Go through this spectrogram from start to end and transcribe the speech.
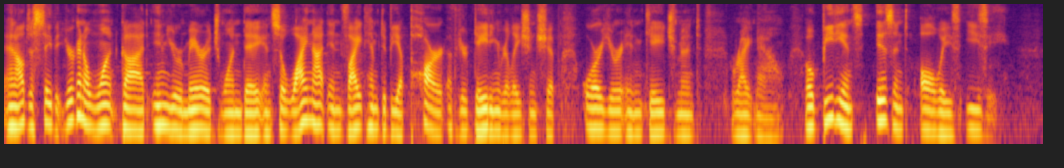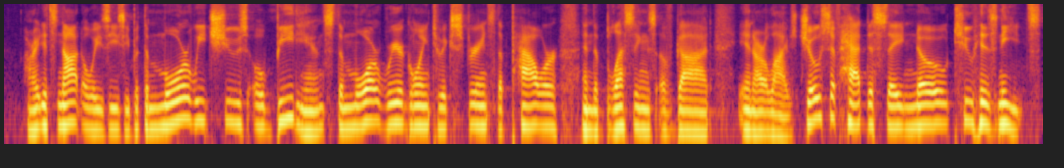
And I'll just say that you're going to want God in your marriage one day. And so, why not invite Him to be a part of your dating relationship or your engagement right now? Obedience isn't always easy. All right, it's not always easy, but the more we choose obedience, the more we're going to experience the power and the blessings of God in our lives. Joseph had to say no to his needs,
